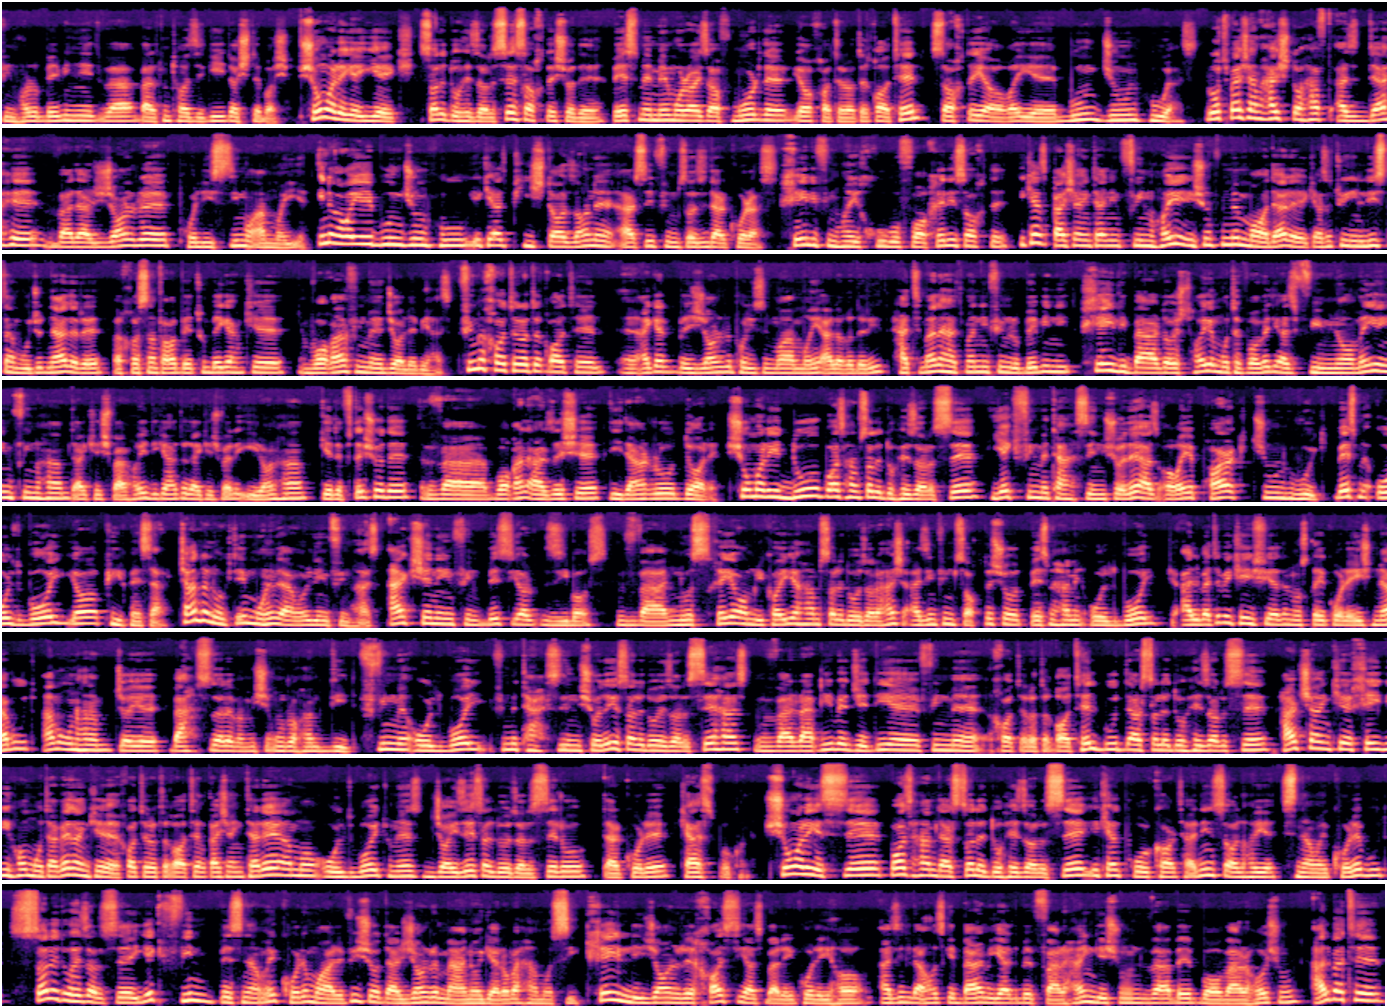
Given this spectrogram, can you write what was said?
فیلم ها رو ببینید و براتون تازگی داشته باشه. شماره یک سال 2003 ساخته شده. به اسم Memorize of Murder یا خاطرات قاتل ساخته آقای بون جون هو است. رتبهش هم 8 تا 7 از ده و در ژانر پلیسی معماییه این آقای بون جون هو یکی از پیشتازان عرصه فیلمسازی در کره است. خیلی فیلم های خوب و فاخری ساخته. یکی از قشنگترین فیلم های ایشون فیلم مادره که اصلا توی این لیست هم وجود نداره و خواستم فقط بهتون بگم که واقعا فیلم جالبی هست. فیلم خاطرات قاتل اگر به ژانر پلیسی معمایی علاقه دارید حتما حتما این فیلم رو ببینید. خیلی برداشت های متفاوتی از فیلمنامه این فیلم هم در کشورهای دیگه حتی در کشور ایران هم گرفته شده و واقعا ارزش دیدن رو داره. شماره دو باز هم سال 2003 یک فیلم تحسین شده از آقای پارک چان ووک به اسم Old Boy یا پیر پسر چند تا نکته مهم در مورد این فیلم هست. اکشن این فیلم بسیار زیباست و نسخه آمریکایی هم سال 2008 از این فیلم ساخته شد به اسم همین Old Boy که البته به کیفیت نسخه کره نبود اما اون هم جای بحث داره و میشه اون رو هم دید. فیلم Old Boy فیلم تحسین شده سال 2003 هست و رقیب جدی فیلم خاطرات قاتل بود در سال 2003 هرچند که خیلی ها معتقدن که خاطرات قاتل قشنگتره اما Old بوی تونست جایزه سال 2003 رو در کره کسب بکنه. شماره سه باز هم در سال 2003 یکی از پرکارترین سالهای سینمای کره بود. سال 2003 یک فیلم به سینمای کره معرفی شد در ژانر معناگرا و حماسی. خیلی ژانر خاصی است برای کره ها. از این لحاظ که برمیگرده به فرهنگشون و به باورهاشون. البته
